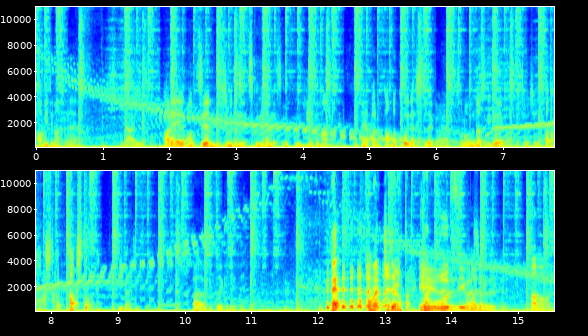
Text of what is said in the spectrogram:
あ見てますね。いやいいあれも全部自分たちで作ったんですよ。やっぱねあんま声出してないからそのうなずきぐらいがめちゃめちゃいい。あと拍手とか拍手とかね。いい感じですよね。あいただけないねえ？ごめん。聞いてなかった。え何大勢ごめん。はしなさいごめん。なさいまあまあまあね。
